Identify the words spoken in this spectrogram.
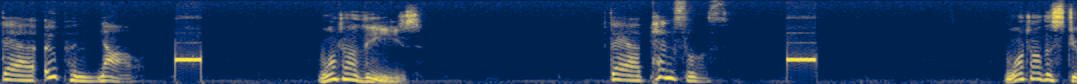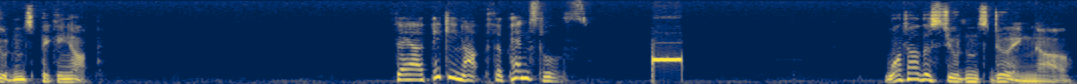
They're open now. What are these? They're pencils. What are the students picking up? They're picking up the pencils. What are the students doing now?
